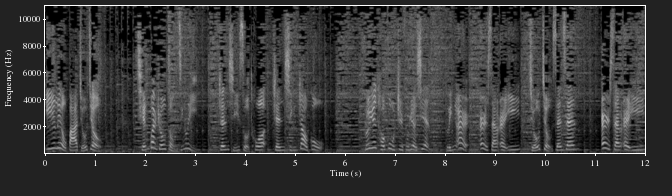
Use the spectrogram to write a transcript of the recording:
一六八九九，钱冠洲总经理，珍惜所托，真心照顾。轮源投顾致富热线。零二二三二一九九三三，二三二一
